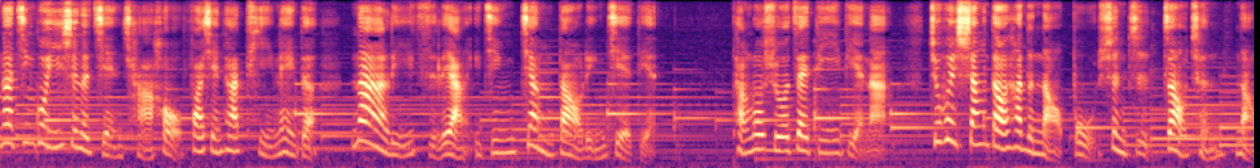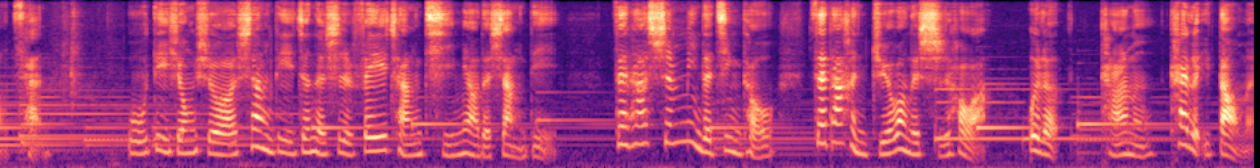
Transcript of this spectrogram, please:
那经过医生的检查后，发现他体内的钠离子量已经降到临界点。倘若说再低一点啊，就会伤到他的脑部，甚至造成脑残。吴弟兄说：“上帝真的是非常奇妙的上帝，在他生命的尽头，在他很绝望的时候啊，为了他呢，开了一道门。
